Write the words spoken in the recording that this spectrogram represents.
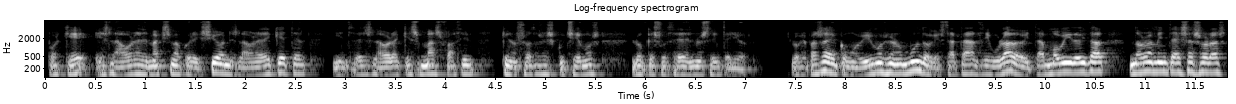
Porque es la hora de máxima conexión, es la hora de Keter, y entonces es la hora que es más fácil que nosotros escuchemos lo que sucede en nuestro interior. Lo que pasa es que como vivimos en un mundo que está tan atribulado y tan movido y tal, normalmente a esas horas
